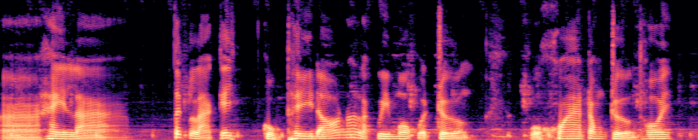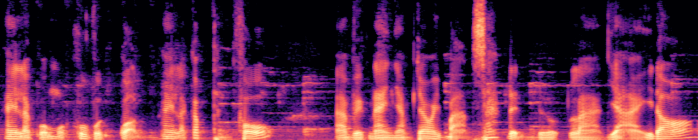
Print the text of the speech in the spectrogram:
à, hay là tức là cái cuộc thi đó nó là quy mô của trường của khoa trong trường thôi hay là của một khu vực quận hay là cấp thành phố. À, việc này nhằm cho bạn xác định được là giải đó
